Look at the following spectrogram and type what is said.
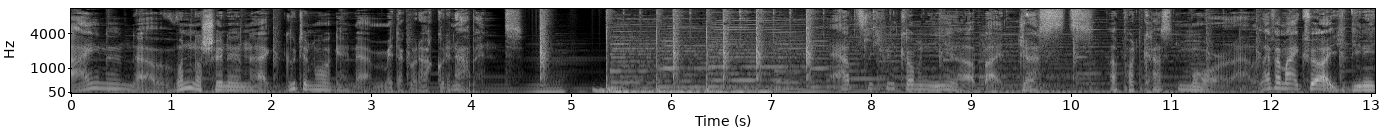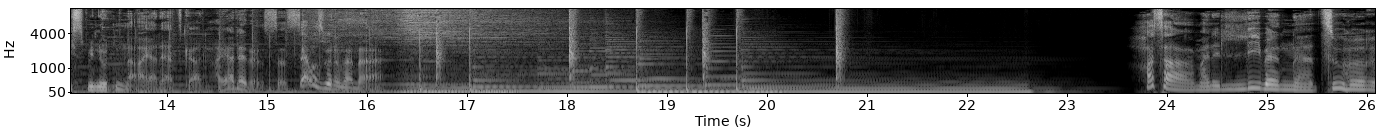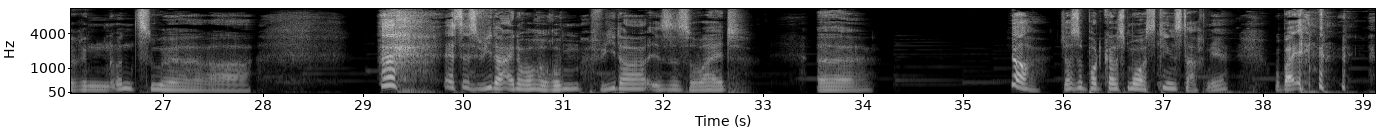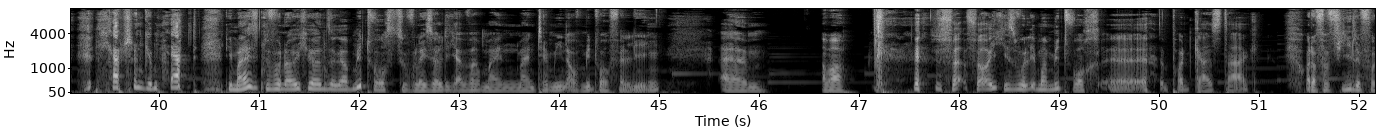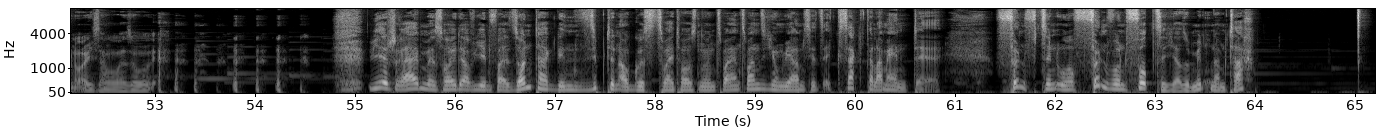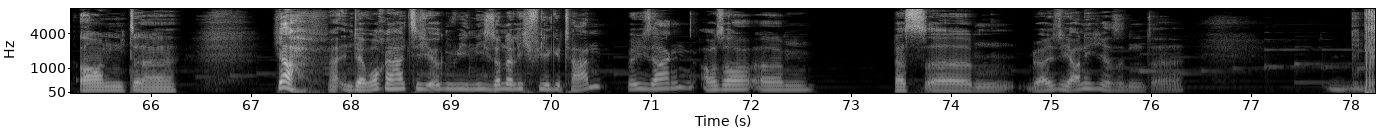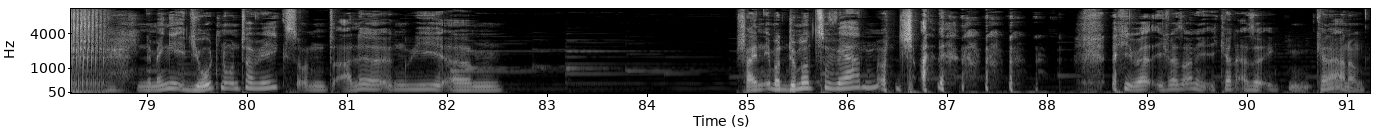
einen äh, wunderschönen äh, guten Morgen, äh, Mittag oder auch guten Abend. Herzlich willkommen hier bei Just a Podcast More. Live am Mike für euch die nächsten Minuten. Euer Derzgard, euer Dennis. Servus miteinander. Hossa, meine lieben Zuhörerinnen und Zuhörer. Ach, es ist wieder eine Woche rum. Wieder ist es soweit. Äh, ja, Just a Podcast More ist Dienstag, ne? Wobei, ich habe schon gemerkt, die meisten von euch hören sogar Mittwochs zu. Vielleicht sollte ich einfach meinen, meinen Termin auf Mittwoch verlegen. Ähm, aber für, für, euch ist wohl immer Mittwoch äh, Podcast-Tag. Oder für viele von euch, sagen wir mal so. Wir schreiben es heute auf jeden Fall Sonntag, den 7. August 2022 und wir haben es jetzt exakt Lamente. 15.45 Uhr, also mitten am Tag. Und äh, ja, in der Woche hat sich irgendwie nicht sonderlich viel getan, würde ich sagen. Außer, ähm, dass, ähm, weiß ich auch nicht, es sind äh, eine Menge Idioten unterwegs und alle irgendwie, ähm, scheinen immer dümmer zu werden und alle. ich, weiß, ich weiß auch nicht. Ich kann, also, ich, keine Ahnung.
